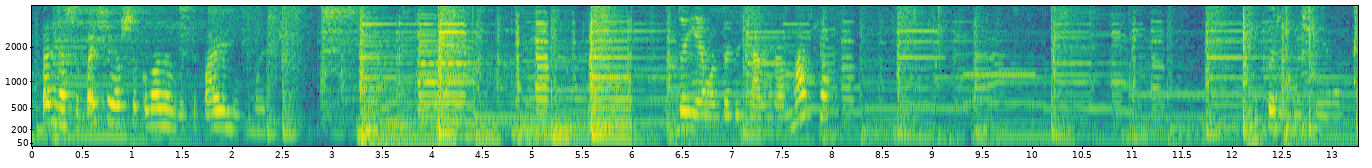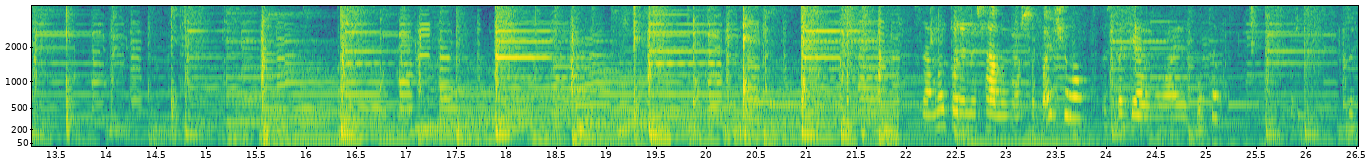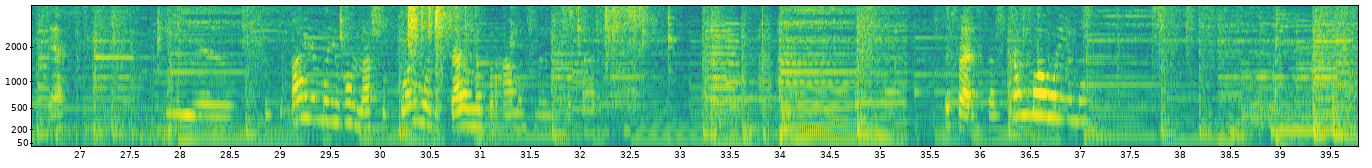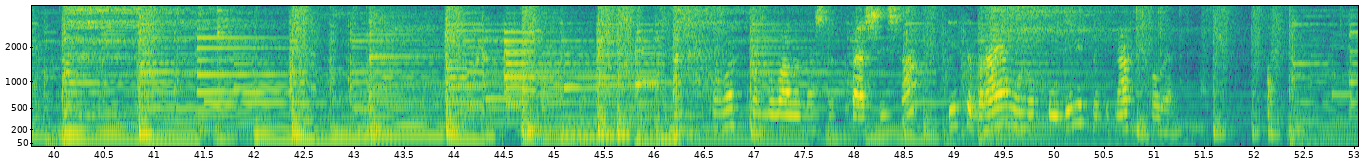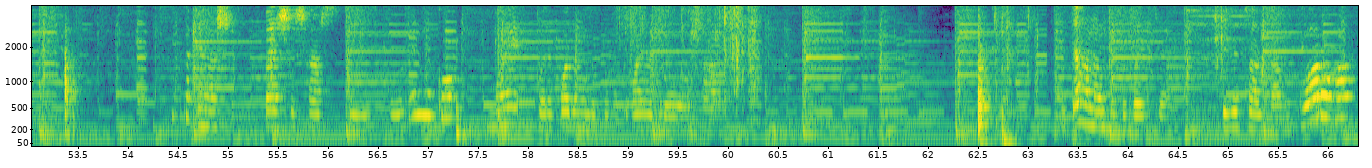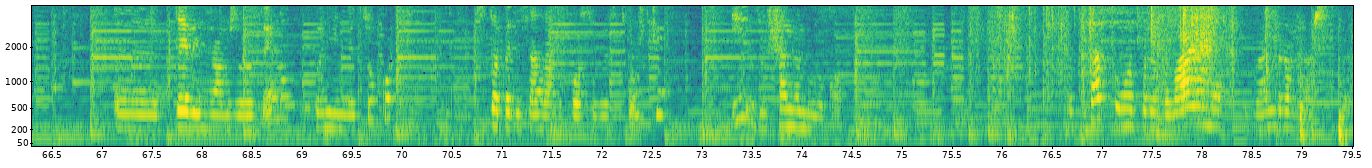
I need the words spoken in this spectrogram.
Тепер наше печиво з шоколадом висипаємо в миску. Додаємо 50 г масла перемішуємо. Ми перемішали наше печиво. Ось таке воно має бути. роз- крихке. І е, висипаємо його в нашу форму застелену пергаментною папером. Тепер все втрамбовуємо. Наш перший шар і забираємо його в холодильник на 15 хвилин. І поки наш перший шар стоїть в холодильнику, ми переходимо до приготування другого шару. Цього нам знадобиться 900 г творога, е, 9 г желатину, ванільний цукор, 150 г кокосової стружки і згущене молоко. Спочатку ми перебиваємо блендером наш сир.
